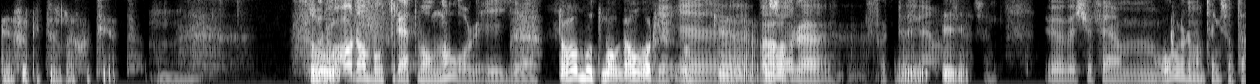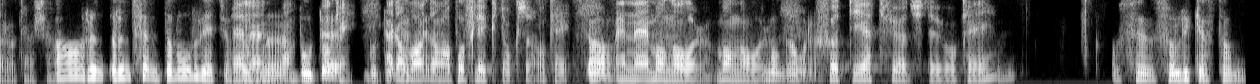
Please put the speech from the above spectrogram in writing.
Jag är född 1971. Mm. Så, Så då har de bott rätt många år i, eh, de har bott många år. i Och, eh, eh, vad ja, sa du, 45, I- i- över 25 år eller någonting sånt där då kanske? ja, runt, runt 15 år vet jag att Eller, de eh, ja, bodde, okej. bodde Ja, de, var, de var på flykt också, okej. Ja, Men eh, många år, många år. många år. 71 föds du, okej. Och sen så lyckas de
